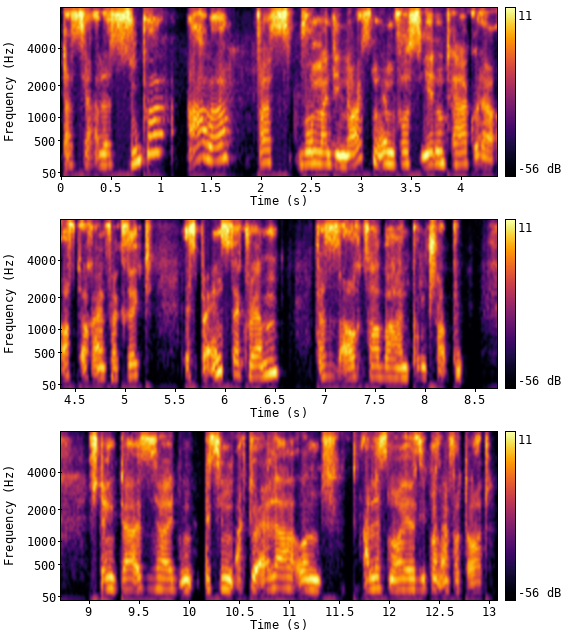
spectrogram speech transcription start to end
das ist ja alles super, aber was, wo man die neuesten Infos jeden Tag oder oft auch einfach kriegt, ist bei Instagram. Das ist auch zauberhand.shop. Ich denke, da ist es halt ein bisschen aktueller und alles Neue sieht man einfach dort.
